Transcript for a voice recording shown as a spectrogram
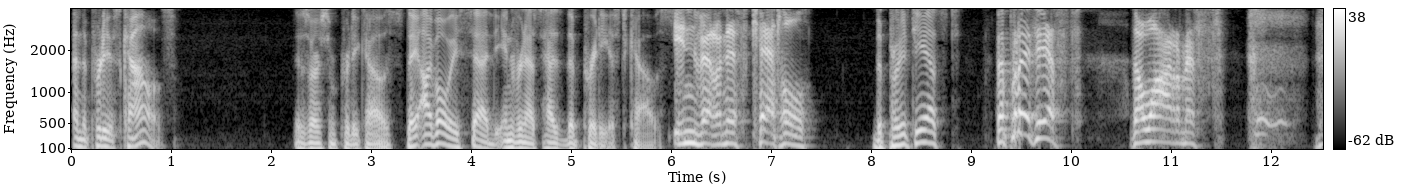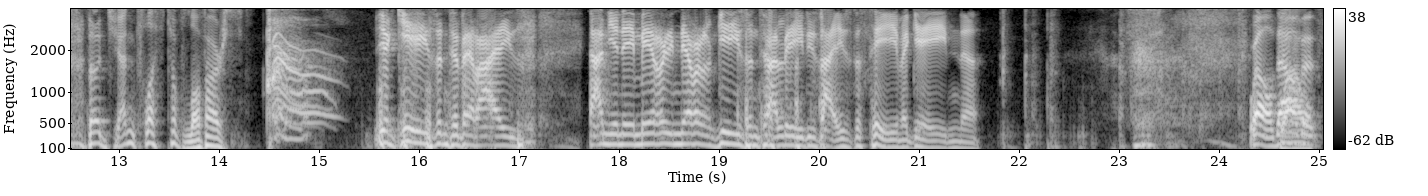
And the prettiest cows. Those are some pretty cows. They, I've always said Inverness has the prettiest cows. Inverness cattle. The prettiest, The prettiest. The warmest. the gentlest of lovers. You gaze into their eyes, and you may merely never gaze into a lady's eyes the same again. Well, now Wow. that,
